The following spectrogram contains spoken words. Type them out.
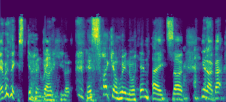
everything's going, going good. It's like a win-win mate. So you know but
